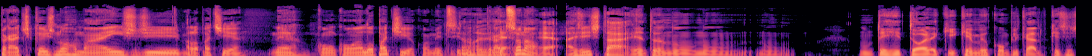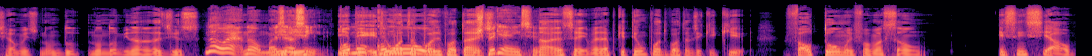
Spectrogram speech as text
práticas normais de. Alopatia. né, com, com a alopatia, com a medicina Então, é- tradicional. É, a gente tá entrando num, num, num, num território aqui que é meio complicado porque a gente realmente não, do- não domina nada disso. Não, é, não, mas E- é assim. e Como, tem- e tem um como outro ponto importante. Experiência. Não, eu sei, mas é porque tem um ponto importante aqui que faltou uma informação essencial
